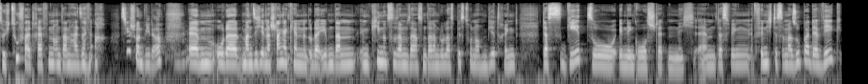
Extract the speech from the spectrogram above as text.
durch Zufall treffen und dann halt sagen, ach, sie schon wieder. Mhm. Ähm, oder man sich in der Schlange kennt oder eben dann im Kino zusammensaß und dann am Lulas Bistro noch ein Bier trinkt. Das geht so in den Großstädten nicht. Ähm, deswegen finde ich das immer super. Der Weg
